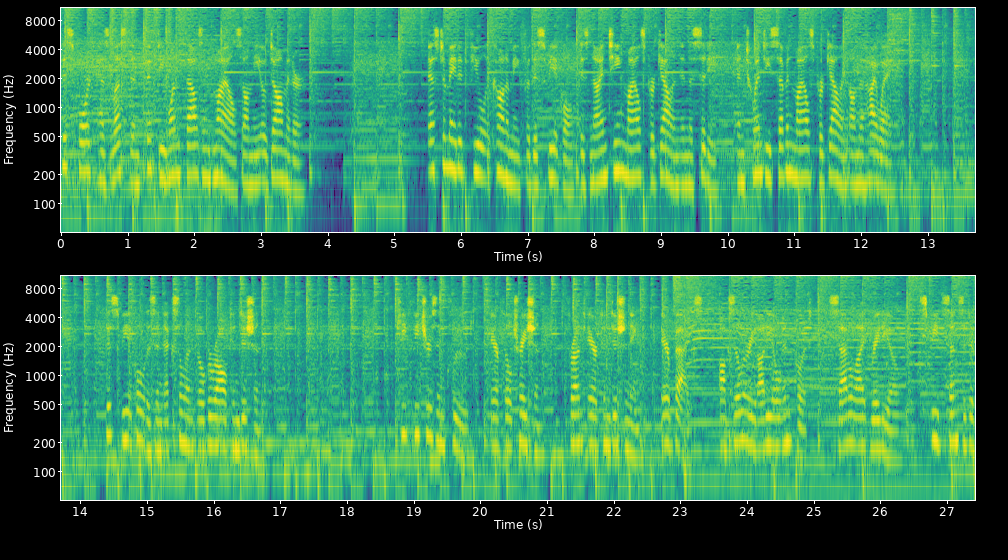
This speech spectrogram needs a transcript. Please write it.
This Ford has less than 51,000 miles on the odometer. Estimated fuel economy for this vehicle is 19 miles per gallon in the city, and 27 miles per gallon on the highway. This vehicle is in excellent overall condition. Key features include, air filtration, front air conditioning, airbags, auxiliary audio input, satellite radio, speed-sensitive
